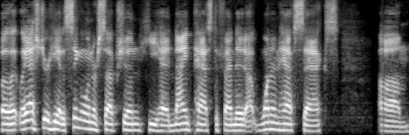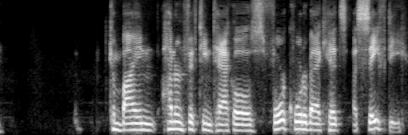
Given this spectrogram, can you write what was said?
but last year he had a single interception. He had nine pass defended, at one and a half sacks, um, combined 115 tackles, four quarterback hits, a safety,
